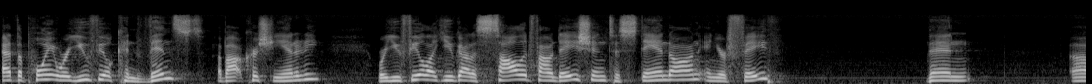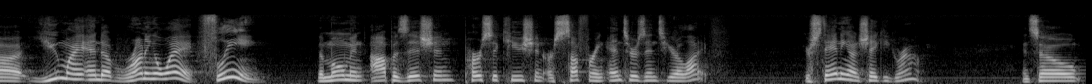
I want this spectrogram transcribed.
at the point where you feel convinced about Christianity, where you feel like you've got a solid foundation to stand on in your faith, then uh, you might end up running away, fleeing the moment opposition, persecution, or suffering enters into your life. You're standing on shaky ground. And so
